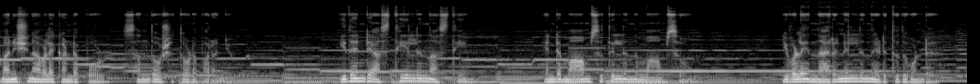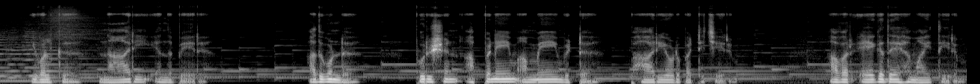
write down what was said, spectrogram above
മനുഷ്യൻ അവളെ കണ്ടപ്പോൾ സന്തോഷത്തോടെ പറഞ്ഞു ഇതെന്റെ അസ്ഥിയിൽ നിന്ന് അസ്ഥിയും എന്റെ മാംസത്തിൽ നിന്ന് മാംസവും. ഇവളെ നരനിൽ നിന്ന് എടുത്തതുകൊണ്ട് ഇവൾക്ക് നാരി എന്ന പേര്. അതുകൊണ്ട് പുരുഷൻ അപ്പനെയും അമ്മയെയും വിട്ട് ഭാര്യയോട് പറ്റിച്ചേരും. അവർ ഏകദേഹമായി തീരും.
